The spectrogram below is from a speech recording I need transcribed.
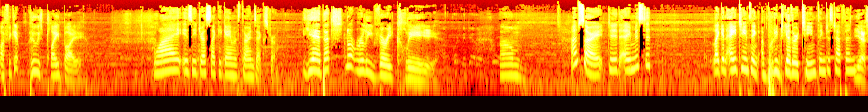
I forget who he's played by. Why is he dressed like a Game of Thrones extra? Yeah, that's not really very clear. Um, I'm sorry, did a Mr. Like an A team thing, I'm putting together a team thing just happen? yes.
